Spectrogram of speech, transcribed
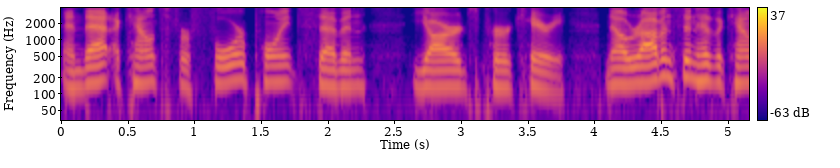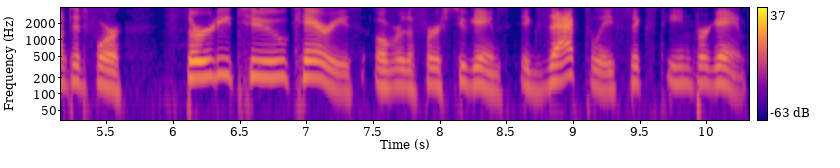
and that accounts for 4.7 yards per carry. Now, Robinson has accounted for 32 carries over the first two games, exactly 16 per game.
